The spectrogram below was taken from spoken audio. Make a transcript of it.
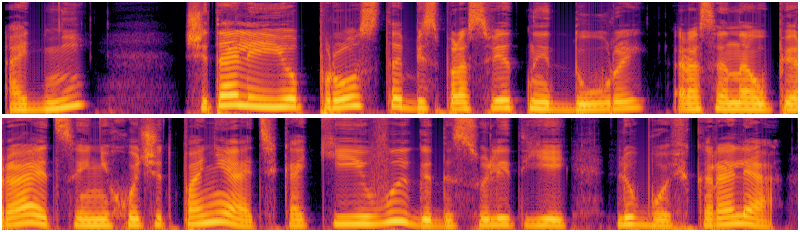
Одни считали ее просто беспросветной дурой, раз она упирается и не хочет понять, какие выгоды сулит ей любовь короля –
